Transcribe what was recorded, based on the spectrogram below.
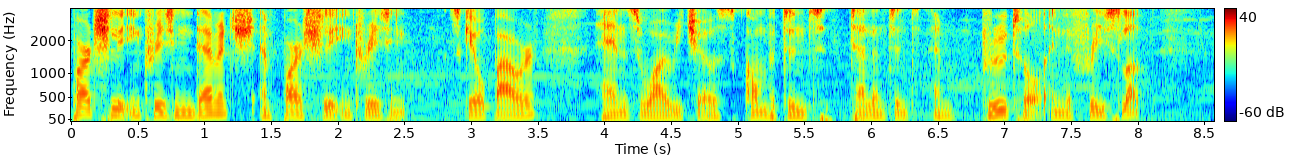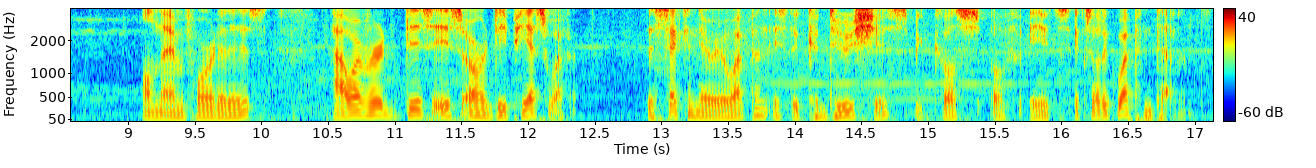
partially increasing damage and partially increasing skill power hence why we chose competent, talented and brutal in the free slot, on the M4 that is. However, this is our DPS weapon. The secondary weapon is the Caduceus because of its exotic weapon talent.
